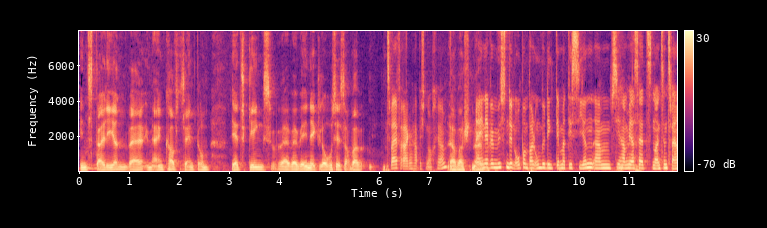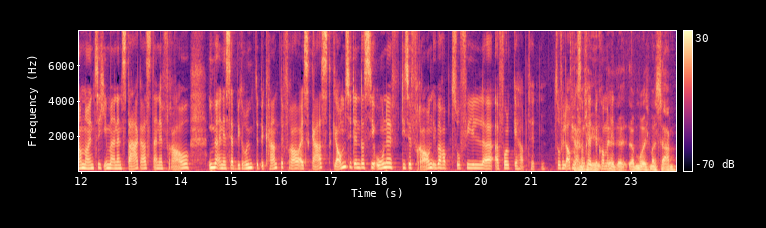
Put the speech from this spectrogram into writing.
installieren, mhm. weil im Einkaufszentrum Jetzt ging es, weil, weil wenig los ist, aber. Zwei Fragen habe ich noch, ja. aber schnell. Eine, wir müssen den Opernball unbedingt thematisieren. Ähm, Sie haben ja seit 1992 immer einen Stargast, eine Frau, immer eine sehr berühmte, bekannte Frau als Gast. Glauben Sie denn, dass Sie ohne diese Frauen überhaupt so viel äh, Erfolg gehabt hätten? So viel Aufmerksamkeit Sie, bekommen hätten? Da, da, muss man sagen,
